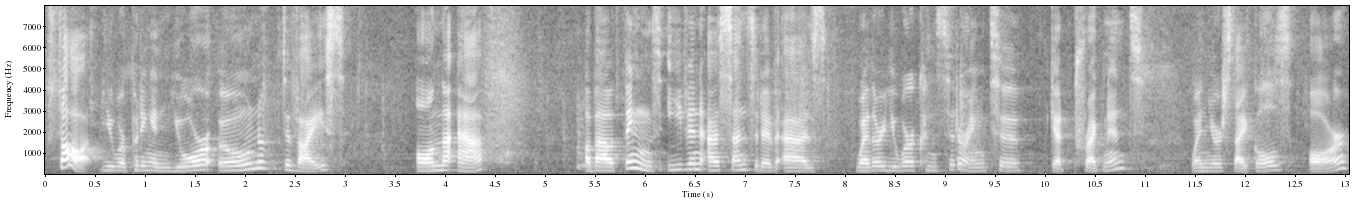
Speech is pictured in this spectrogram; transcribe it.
thought you were putting in your own device on the app about things even as sensitive as whether you were considering to get pregnant when your cycles are,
